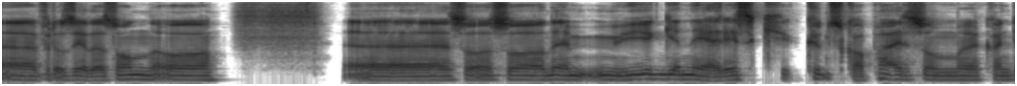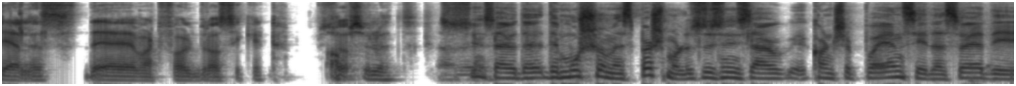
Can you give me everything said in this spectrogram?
for å si det sånn. Og, så, så, det er mye generisk kunnskap her som kan deles. Det er i hvert fall bra sikkert. Så. Absolutt. Så synes jeg jo det, det morsomme spørsmålet, så syns jeg jo kanskje på én side så er de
